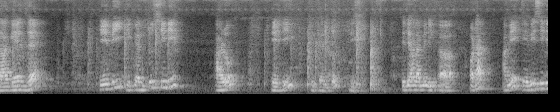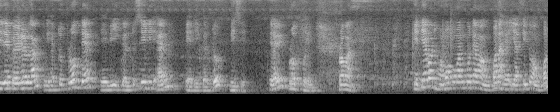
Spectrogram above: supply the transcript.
লাগে যে A B equal to C D আৰু A D equal to B C তেতিয়াহ'লে আমি অৰ্থাৎ আমি এ বি চি ডি যে parallelogram we have to prove that A B equal to C D and A D equal to B C এতিয়া আমি প্ৰুভ কৰিম। প্ৰমাণ। কেতিয়াবা ধৰ্ম প্ৰমাণ কৰোঁতে আমাৰ অংকন আহে। ইয়াত কিন্তু অংকন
